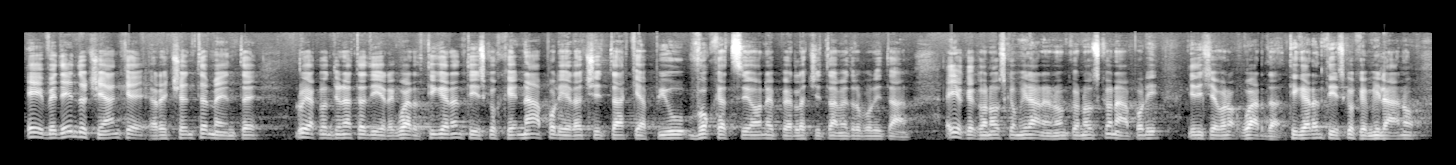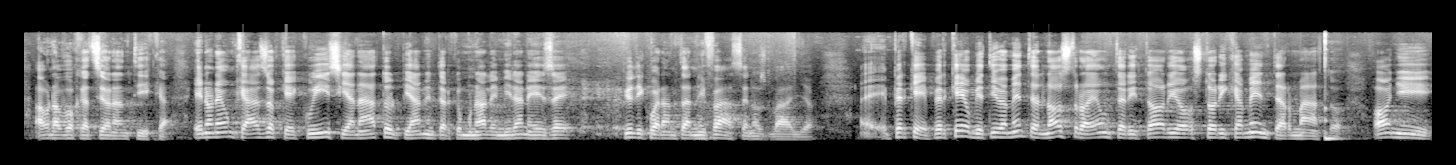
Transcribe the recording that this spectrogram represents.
E vedendoci anche recentemente lui ha continuato a dire guarda ti garantisco che Napoli è la città che ha più vocazione per la città metropolitana. E io che conosco Milano e non conosco Napoli gli dicevano guarda ti garantisco che Milano ha una vocazione antica. E non è un caso che qui sia nato il piano intercomunale milanese più di 40 anni fa se non sbaglio eh, perché? Perché obiettivamente il nostro è un territorio storicamente armato ogni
